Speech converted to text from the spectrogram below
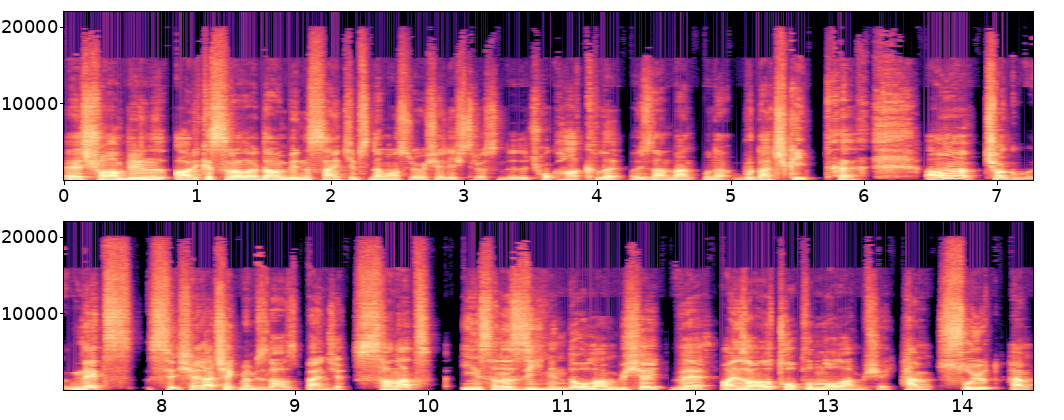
evet şu an biriniz arka sıralardan biriniz sen kimsin de Mansur Yavaş'ı eleştiriyorsun dedi. Çok haklı. O yüzden ben buna buradan çıkayım. Ama çok net şeyler çekmemiz lazım bence. Sanat insanın zihninde olan bir şey ve aynı zamanda toplumda olan bir şey. Hem soyut hem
